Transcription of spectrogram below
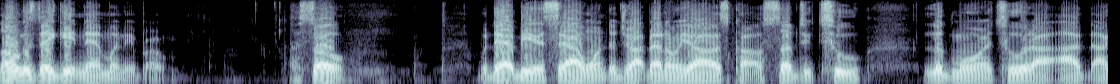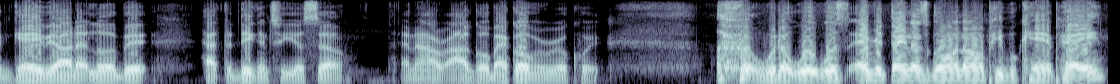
Long as they getting that money, bro. So, with that being said, I want to drop that on y'all. It's called Subject to. Look more into it. I, I, I gave y'all that little bit. Have to dig into yourself. And I'll, I'll go back over real quick. with, a, with everything that's going on, people can't pay,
